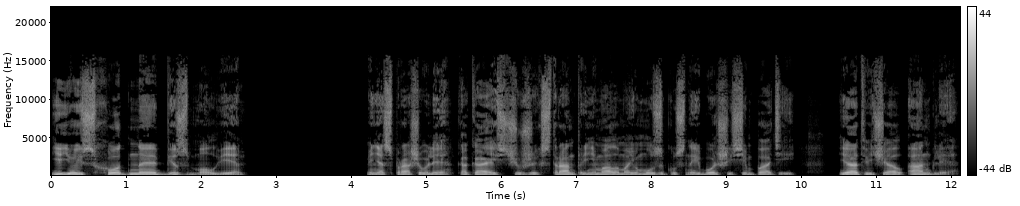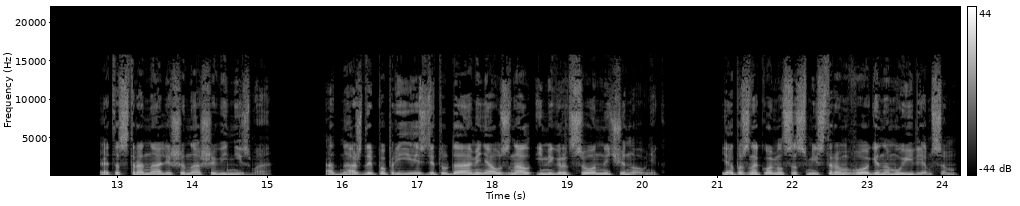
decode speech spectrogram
ее исходное безмолвие. Меня спрашивали, какая из чужих стран принимала мою музыку с наибольшей симпатией. Я отвечал «Англия». Эта страна лишена шовинизма. Однажды по приезде туда меня узнал иммиграционный чиновник. я познакомился с мистером Вогеном Уильямсом.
